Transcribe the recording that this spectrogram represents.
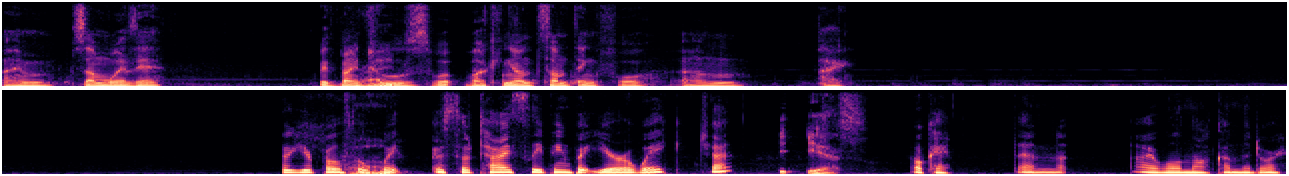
I'm somewhere there with my Right. tools, w- working on something for um, I. So you're both Um, awake. So Ty's sleeping, but you're awake, Chet? Y- yes. Okay. Then I will knock on the door.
